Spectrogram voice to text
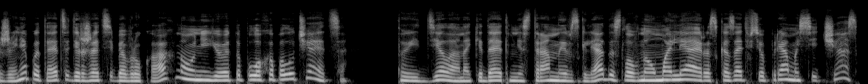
Женя пытается держать себя в руках, но у нее это плохо получается. То и дело она кидает мне странные взгляды, словно умоляя рассказать все прямо сейчас,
